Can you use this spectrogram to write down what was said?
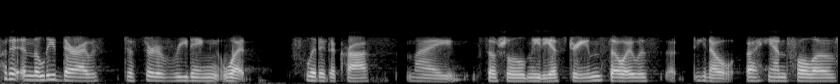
put it in the lead there, I was just sort of reading what flitted across my social media stream. So it was, uh, you know, a handful of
